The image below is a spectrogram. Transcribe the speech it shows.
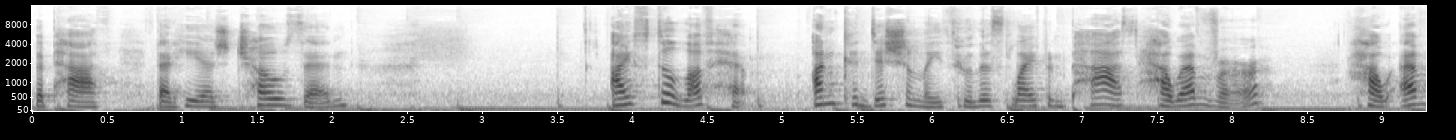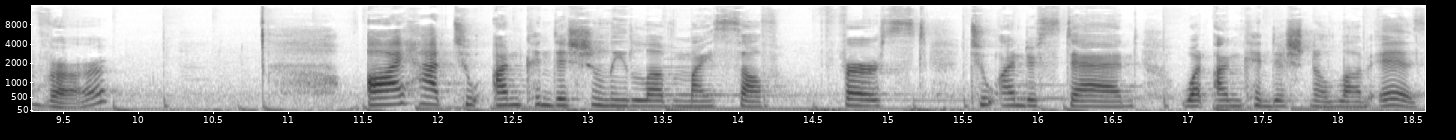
the path that he has chosen, I still love him unconditionally through this life and past. However, however, I had to unconditionally love myself first to understand what unconditional love is.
